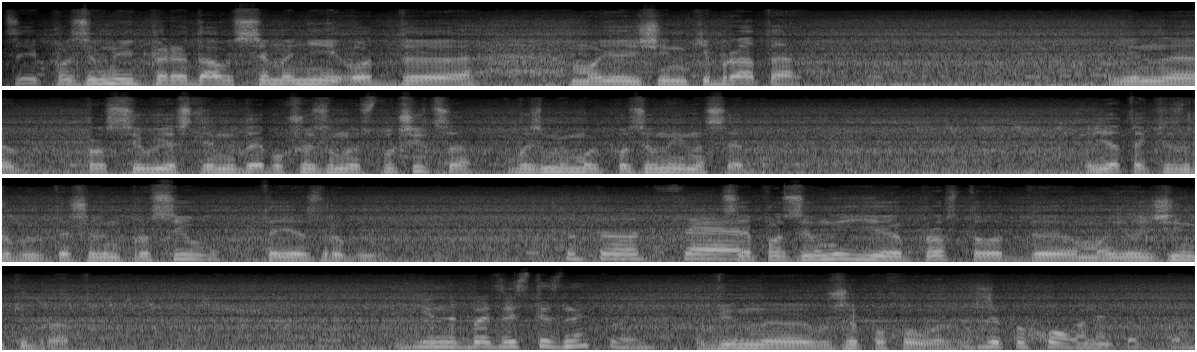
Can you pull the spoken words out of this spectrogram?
Цей позивний передався мені від е, моєї жінки брата. Він е, просив, якщо, не дай Бог, щось зі мною случиться, візьми мій позивний на себе. Я так і зробив. Те, що він просив, те я зробив. Тобто, це, Це позивний просто від е, моєї жінки брата. Він безвісти зниклий, Він е, вже похований. вже похований, тобто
